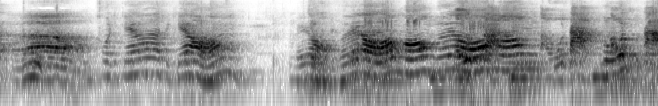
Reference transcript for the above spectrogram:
อะตะเกียบอ่าหมดแก้วอะตะเกียบอ๋องเฮ้ยอ๋องเฮ้ยอ๋องอ๋องเฮ้ยอ๋องอ๋องตูตาตูตา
